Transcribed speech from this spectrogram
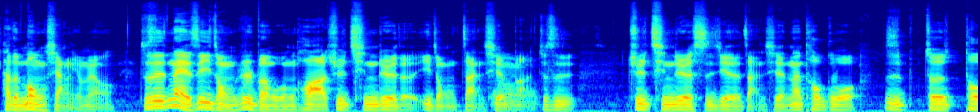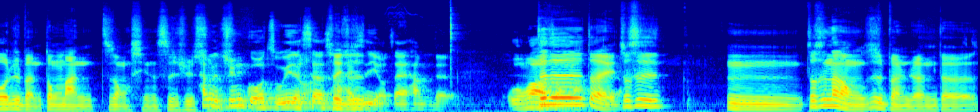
他的梦想，有没有？就是那也是一种日本文化去侵略的一种展现吧，嗯、就是去侵略世界的展现。那透过日，就是透过日本动漫这种形式去，他们军国主义的色彩，所以就是有在他们的文化。对对对对，就是嗯，就是那种日本人的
